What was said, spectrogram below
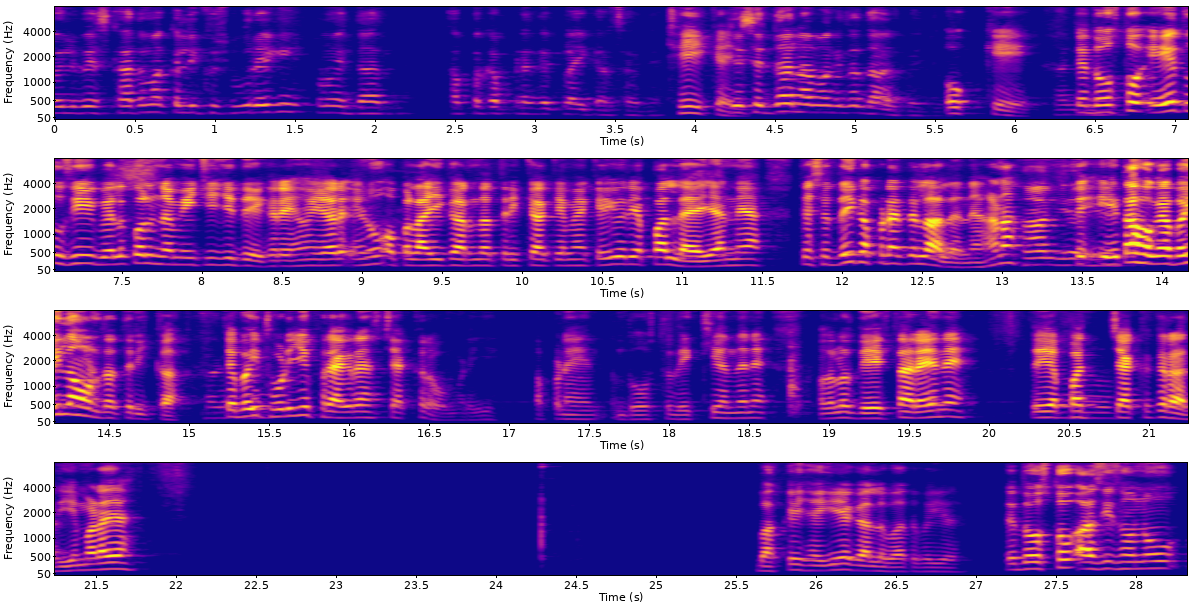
ਆਇਲ ਬੇਸ ਖਤਮ ਆ ਕੱਲੀ ਖੁਸ਼ਬੂ ਰਹੇਗੀ ਉਹਨੂੰ ਇਦਾਂ ਆਪਾਂ ਕੱਪੜੇ ਤੇ ਅਪਲਾਈ ਕਰ ਸਕਦੇ ਹਾਂ। ਠੀਕ ਹੈ ਜੇ ਸਿੱਧਾ ਲਾਵਾਂਗੇ ਤਾਂ ਦਾਗ ਪੈ ਜਾਊ ਓਕੇ। ਤੇ ਦੋਸਤੋ ਇਹ ਤੁਸੀਂ ਬਿਲਕੁਲ ਨਵੀਂ ਚੀਜ਼ ਦੇਖ ਰਹੇ ਹੋ ਯਾਰ ਇਹਨੂੰ ਅਪਲਾਈ ਕਰਨ ਦਾ ਤਰੀਕਾ ਕਿਵੇਂ? ਕਈ ਵਾਰੀ ਆਪਾਂ ਲੈ ਜਾਂਦੇ ਆ ਤੇ ਸਿੱਧਾ ਹੀ ਕੱਪੜਿਆਂ ਤੇ ਲਾ ਲੈਂਦੇ ਹਨਾ? ਹਾਂਜੀ, ਤੇ ਇਹ ਤਾਂ ਹੋ ਗਿਆ ਬਈ ਲਾਉਣ ਦਾ ਤਰੀਕਾ। ਤੇ ਬਈ ਥੋੜੀ ਜਿਹੀ ਫ੍ਰੈਗਰੈਂਸ ਚੈੱਕ ਕਰੋ ਮੜੀ ਆਪਣੇ ਦੋਸਤ ਦੇਖੀ ਜਾਂਦੇ ਨੇ ਮਤਲਬ ਦੇਖ ਤਾਂ ਰਹੇ ਨੇ ਤੇ ਆਪਾਂ ਚੈੱਕ ਕਰਾ ਦਈਏ ਮੜਾ ਜਾ ਬਾਕੀ ਹੈਗੀ ਆ ਗੱਲਬਾਤ ਬਈ ਯਾਰ। ਤੇ ਦੋਸਤੋ ਅਸੀਂ ਤੁਹਾਨੂੰ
